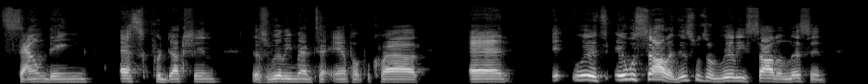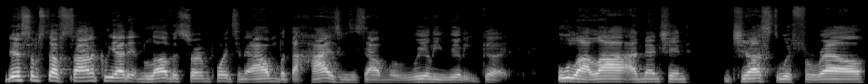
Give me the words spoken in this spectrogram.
sounding esque production that's really meant to amp up a crowd. And it was it was solid. This was a really solid listen. There's some stuff sonically I didn't love at certain points in the album, but the highs of this album were really, really good. Ooh La La, I mentioned, just with Pharrell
